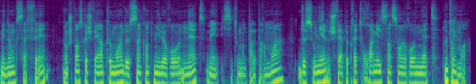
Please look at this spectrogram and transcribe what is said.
Mais donc ça fait, donc je pense que je fais un peu moins de 50 000 euros net, mais ici tout le monde parle par mois. De souvenir, je fais à peu près 3500 euros net par mois.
